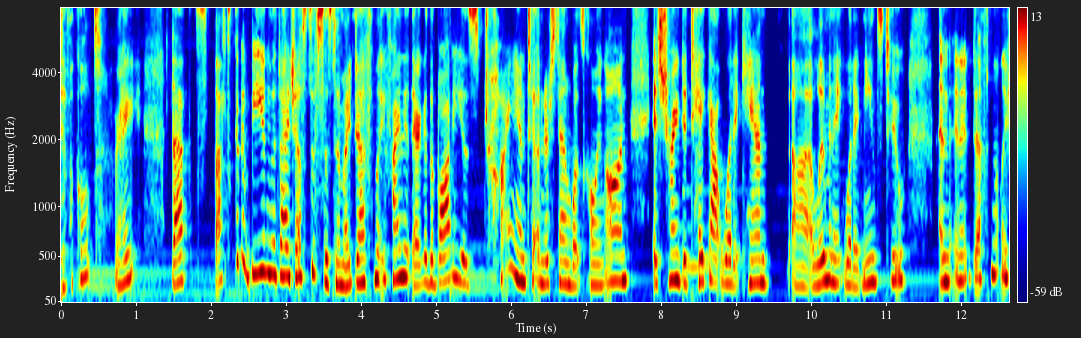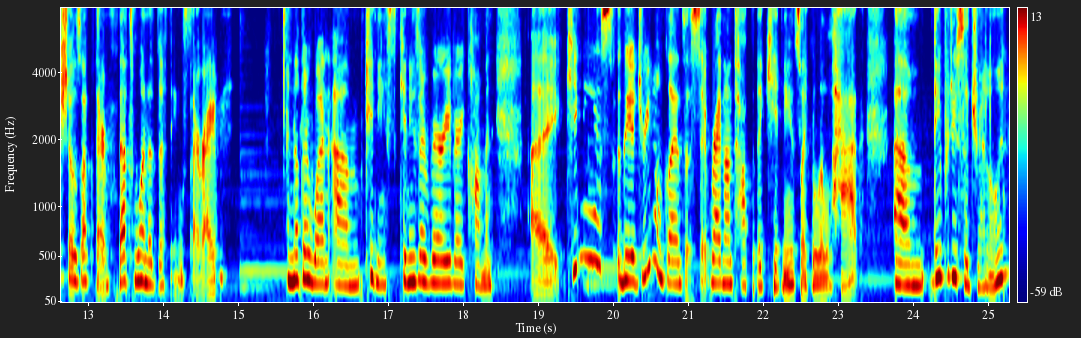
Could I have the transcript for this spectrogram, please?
difficult right that's that's going to be in the digestive system i definitely find it there the body is trying to understand what's going on it's trying to take out what it can uh, eliminate what it needs to. And, and it definitely shows up there. That's one of the things there, right? Another one, um, kidneys. Kidneys are very, very common. Uh, kidneys, the adrenal glands that sit right on top of the kidneys, like a little hat, um, they produce adrenaline,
